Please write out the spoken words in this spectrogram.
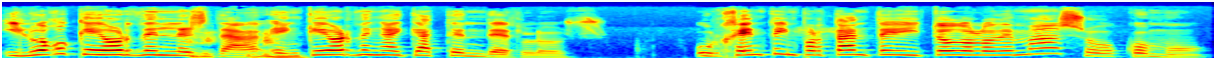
¿Y luego qué orden les da? ¿En qué orden hay que atenderlos? ¿Urgente, importante y todo lo demás o cómo?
